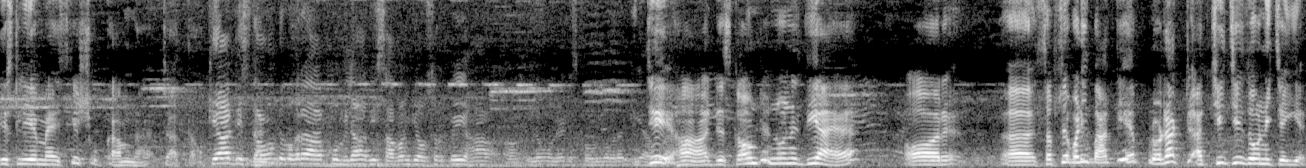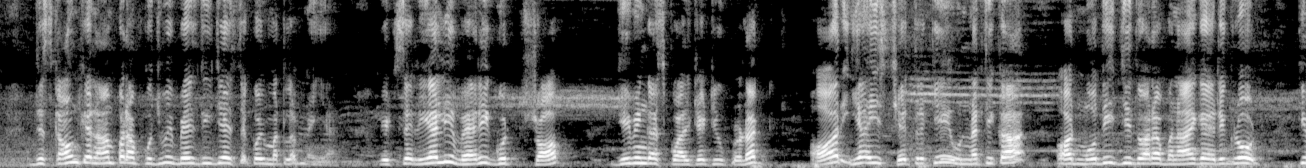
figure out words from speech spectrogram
इसलिए मैं इसकी शुभकामना चाहता हूँ। क्या डिस्काउंट वगैरह आपको मिला अभी सावन के अवसर पे? यहाँ इन लोगों ने डिस्काउंट वगैरह जी हाँ। डिस्काउंट इन्होंने दिया है और अ, सबसे बड़ी बात यह है प्रोडक्ट अच्छी चीज़ होनी चाहिए। डिस्काउंट के नाम पर आप कुछ भी बेच दीजिए इससे कोई मतलब नहीं है। It's a really very good shop giving us qualitative product और यह इस क्षेत्र की उन्नति का और मोदी जी द्वारा बनाए गए रिंग रोड की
